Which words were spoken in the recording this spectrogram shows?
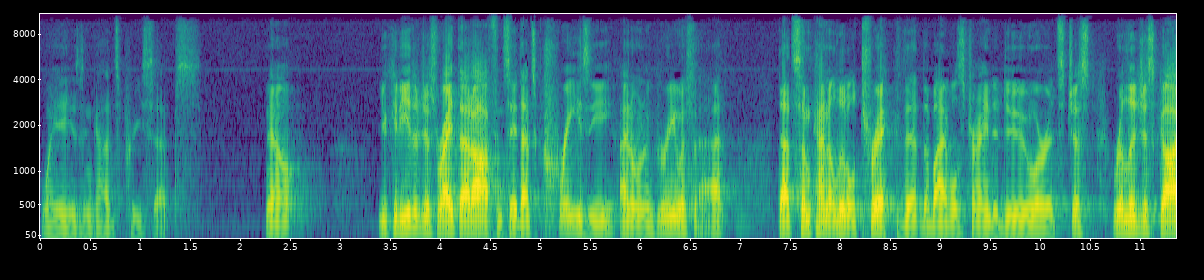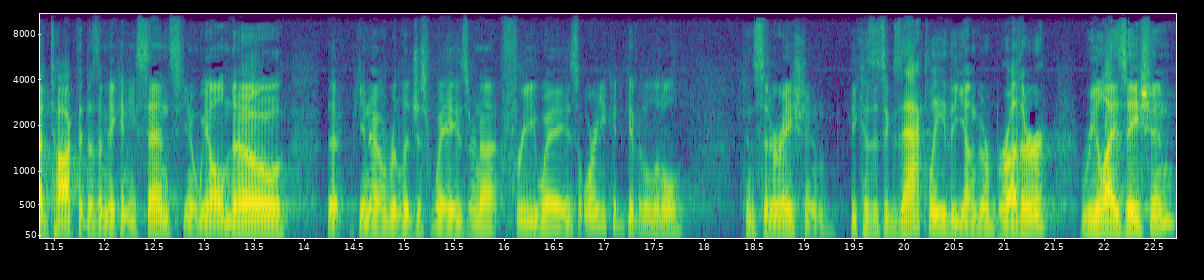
ways and God's precepts." Now, you could either just write that off and say that's crazy. I don't agree with that. That's some kind of little trick that the Bible's trying to do or it's just religious God talk that doesn't make any sense. You know, we all know that, you know, religious ways are not free ways, or you could give it a little consideration because it's exactly the younger brother realization.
